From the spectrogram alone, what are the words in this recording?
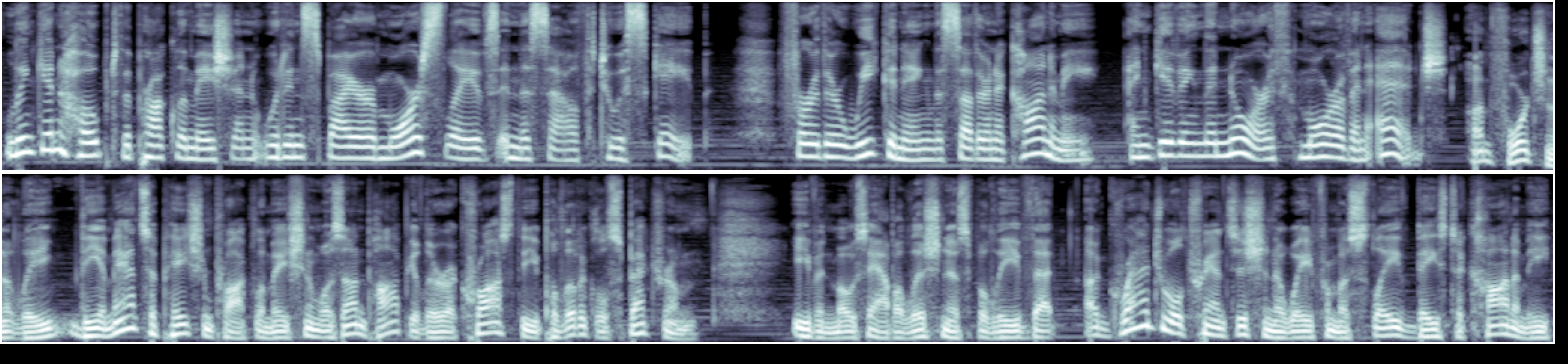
Lincoln hoped the proclamation would inspire more slaves in the South to escape, further weakening the Southern economy and giving the North more of an edge. Unfortunately, the Emancipation Proclamation was unpopular across the political spectrum. Even most abolitionists believed that a gradual transition away from a slave based economy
